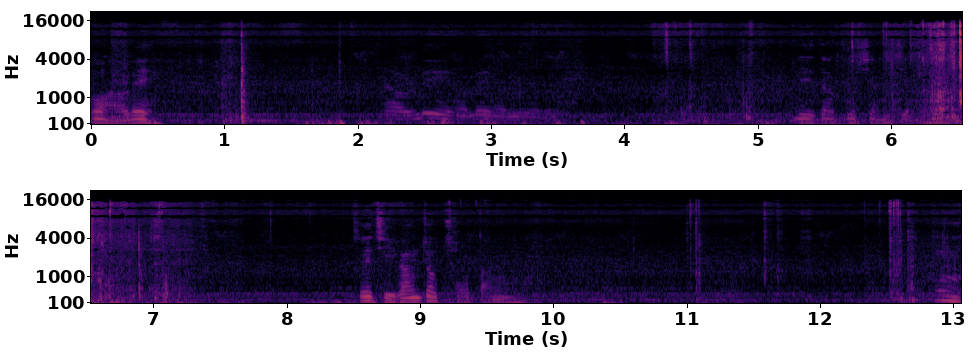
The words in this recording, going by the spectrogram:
哦，好累。好累哦累到不想讲话，这起方就错档了。嗯，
